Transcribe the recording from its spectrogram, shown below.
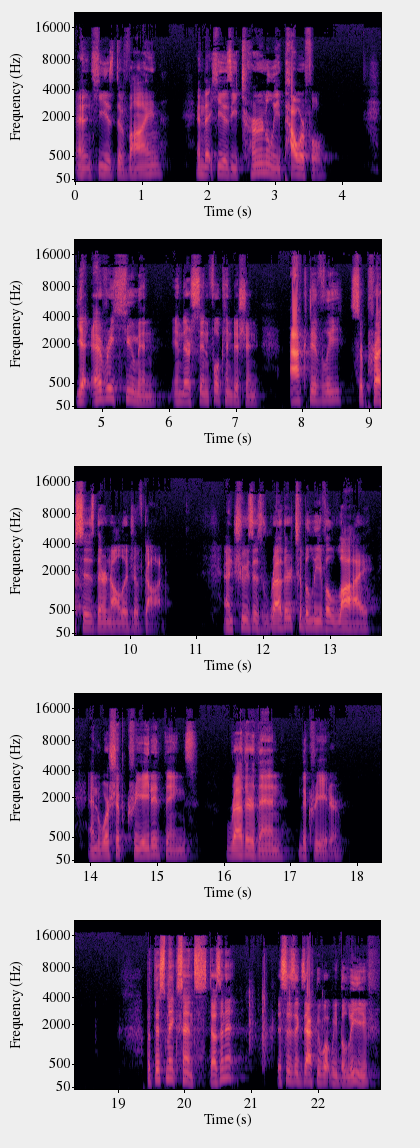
and he is divine and that he is eternally powerful. Yet every human in their sinful condition actively suppresses their knowledge of God and chooses rather to believe a lie and worship created things rather than the creator. But this makes sense, doesn't it? This is exactly what we believe.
